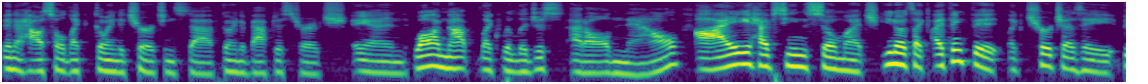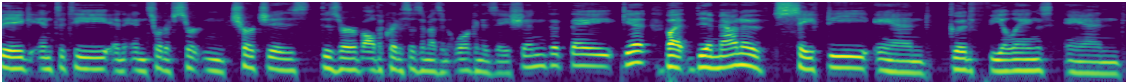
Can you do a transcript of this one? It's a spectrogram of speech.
in a household like going to church and stuff, going to Baptist church. And while I'm not like religious at all now, I have seen so much, you know, it's like, I think that like church as a big entity and, and sort of certain churches deserve all the criticism as an organization that they get. But the amount of safety and good feelings and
